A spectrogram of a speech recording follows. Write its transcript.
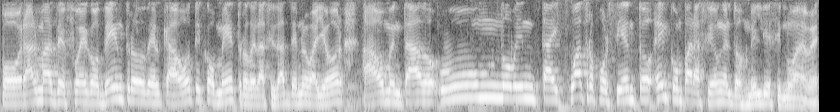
por armas de fuego dentro del caótico metro de la ciudad de Nueva York ha aumentado un 94% en comparación al 2019.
